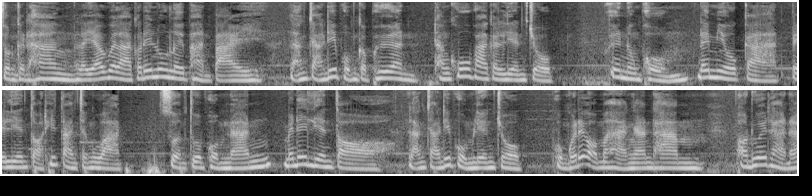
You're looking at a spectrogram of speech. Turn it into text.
จนกระทั่งระยะเวลาก็ได้ล่วงเลยผ่านไป หลังจากที่ผมกับเพื่อน ทั้งคู่พากันเรียนจบ เพื่อนของผมได้มีโอกาสไปเรียนต่อที่ต่างจังหวัด ส่วนตัวผมนั้นไม่ได้เรียนต่อ หลังจากที่ผมเรียนจบ ผมก็ได้ออกมาหางานทำเพราะด้วยฐานะ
